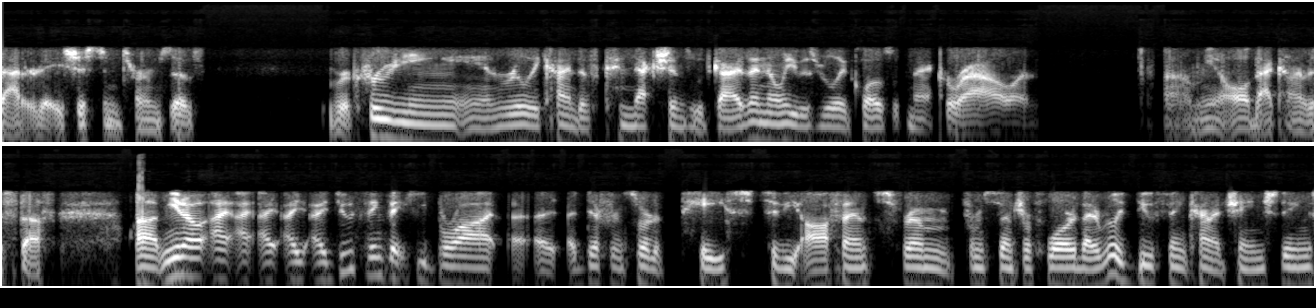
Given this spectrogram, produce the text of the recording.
Saturdays, just in terms of recruiting and really kind of connections with guys. I know he was really close with Matt Corral and um, you know all that kind of stuff. Um, you know, I, I, I, I do think that he brought a, a different sort of pace to the offense from from Central Florida that I really do think kind of changed things.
